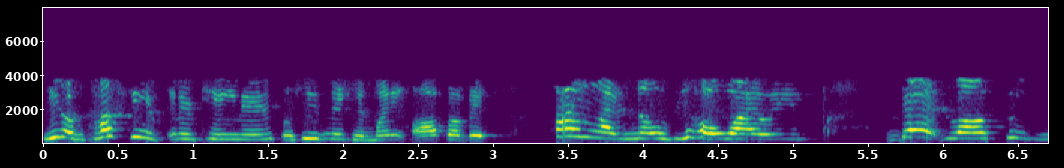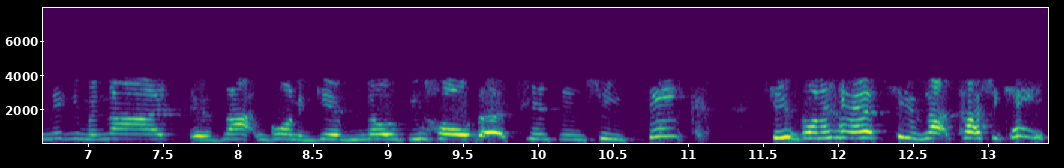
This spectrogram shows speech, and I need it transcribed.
you know, Tasha K is entertaining, so she's making money off of it. Unlike Nosy Heaux Wiley, that lawsuit Nicki Minaj is not going to give Nosy Heaux the attention she thinks she's going to have. She's not Tasha K.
